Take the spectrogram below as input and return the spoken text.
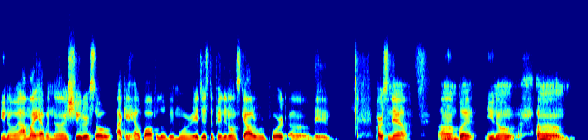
You know, I might have a non-shooter, so I can help off a little bit more. It just depended on scouting report um, and personnel. Um, mm. But you know, um,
